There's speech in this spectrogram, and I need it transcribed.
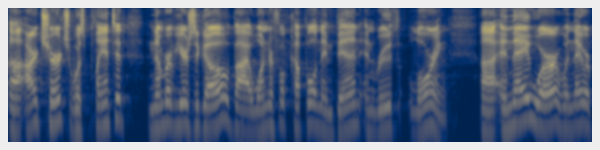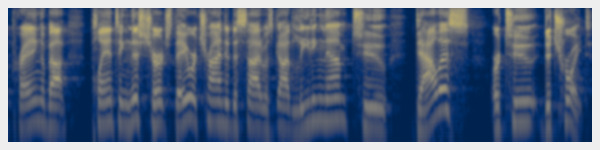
Uh, our church was planted a number of years ago by a wonderful couple named Ben and Ruth Loring. Uh, and they were, when they were praying about planting this church, they were trying to decide was God leading them to Dallas or to Detroit?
